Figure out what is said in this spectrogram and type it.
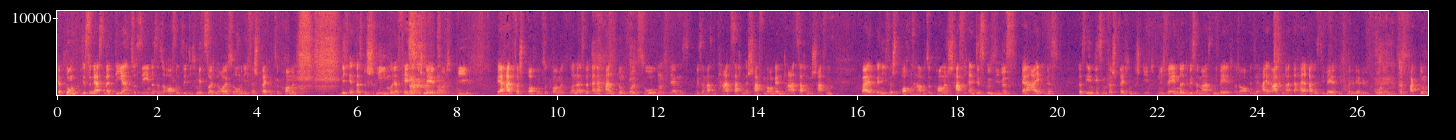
Der Punkt ist zunächst mal der zu sehen, dass also offensichtlich mit solchen Äußerungen, ich verspreche zu kommen, nicht etwas beschrieben oder festgestellt wird, wie er hat versprochen zu kommen, sondern es wird eine Handlung vollzogen und es werden gewissermaßen Tatsachen geschaffen. Warum werden Tatsachen geschaffen? Weil wenn ich versprochen habe zu kommen, schaffe ich ein diskursives Ereignis, das in diesem Versprechen besteht. Und ich verändere gewissermaßen die Welt. Also auch wenn Sie heiraten, nach der Heirat ist die Welt nicht mehr dieselbe wie vorher. Das Faktum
